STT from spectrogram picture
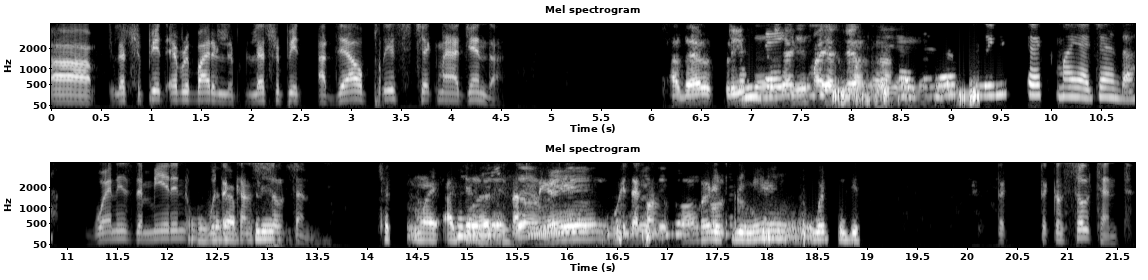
Uh, let's repeat, everybody. Let's repeat. Adele, please check my agenda. Adele, please Adele, check please my check agenda. agenda. Please check my agenda. When is the meeting with the consultant? please. Consultant? Check my agenda. is The the meeting meeting with with the the Where is consultant? the meeting with this The consultant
